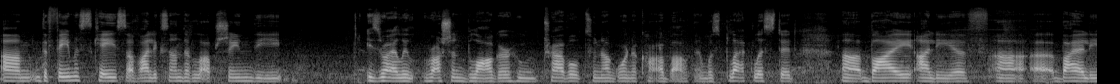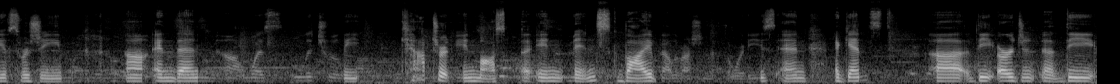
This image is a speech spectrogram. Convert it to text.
Um, the famous case of Alexander Lapshin, the Israeli Russian blogger who traveled to Nagorno Karabakh and was blacklisted uh, by Aliyev, uh, uh, by Aliyev's regime, uh, and then uh, was literally captured in, uh, in Minsk by Belarusian authorities and against uh, the urgent uh, the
